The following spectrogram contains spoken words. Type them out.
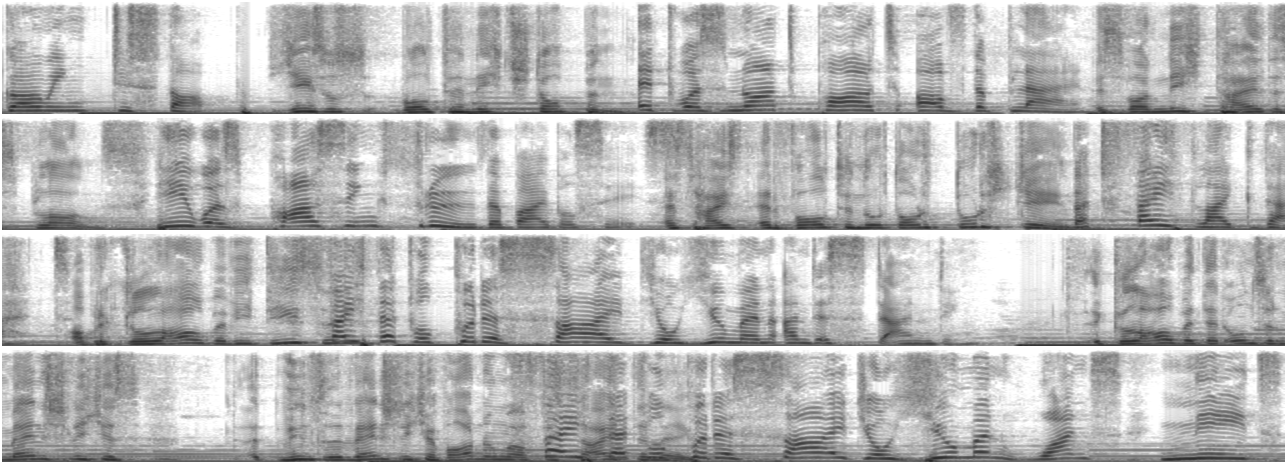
going to stop. Jesus wollte nicht stoppen. It was not part of the plan. Es war nicht Teil des Plans. He was passing through, the Bible says. Es heißt, er wollte nur dort durchgehen. But faith like that, Aber Glaube wie dieser, faith that will put aside your human understanding, Glaube, der unser menschliches, äh, unsere menschliche Warnung auf die faith that Seite will put aside your human wants, needs,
